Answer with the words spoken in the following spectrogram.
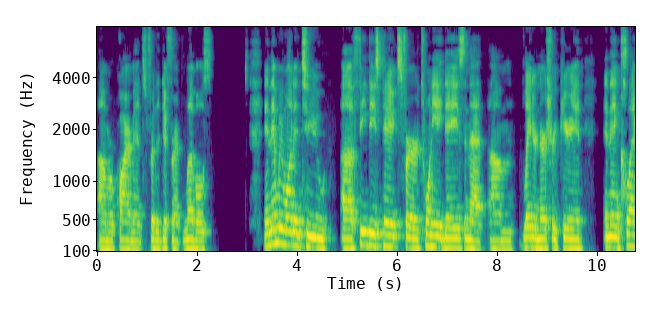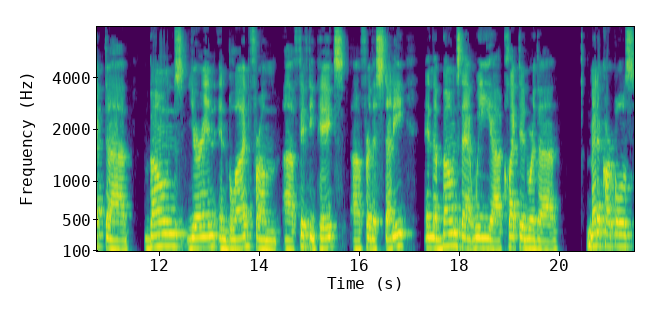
um, requirements for the different levels. And then we wanted to uh, feed these pigs for 28 days in that um, later nursery period, and then collect uh, bones, urine, and blood from uh, 50 pigs uh, for the study. And the bones that we uh, collected were the metacarpals,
